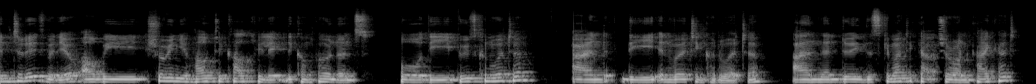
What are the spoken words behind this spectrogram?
In today's video, I'll be showing you how to calculate the components for the boost converter and the inverting converter and then doing the schematic capture on KiCad.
